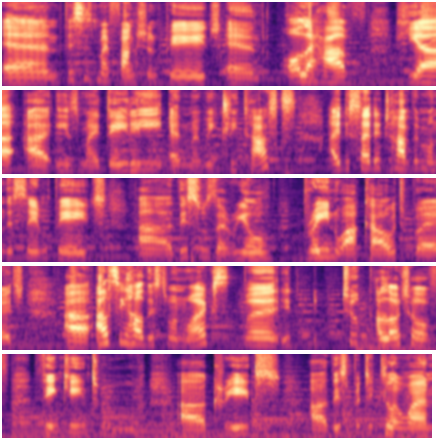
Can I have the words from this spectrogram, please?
and this is my function page and all I have here uh, is my daily and my weekly tasks. I decided to have them on the same page. Uh, this was a real brain workout but uh, I'll see how this one works. But it, it took a lot of thinking to uh, create uh, this particular one.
